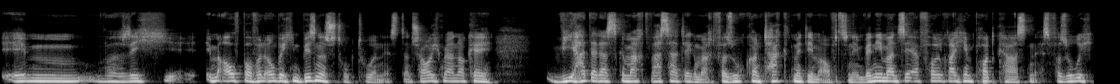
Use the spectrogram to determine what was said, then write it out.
im, was ich, im Aufbau von irgendwelchen Businessstrukturen ist, dann schaue ich mir an, okay, wie hat er das gemacht? Was hat er gemacht? Versuche Kontakt mit dem aufzunehmen. Wenn jemand sehr erfolgreich im Podcasten ist, versuche ich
